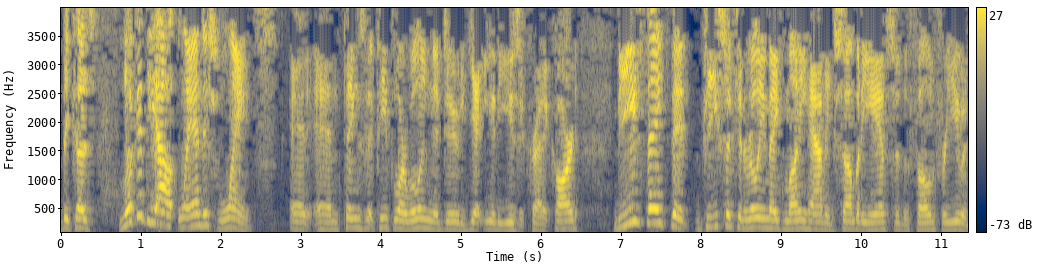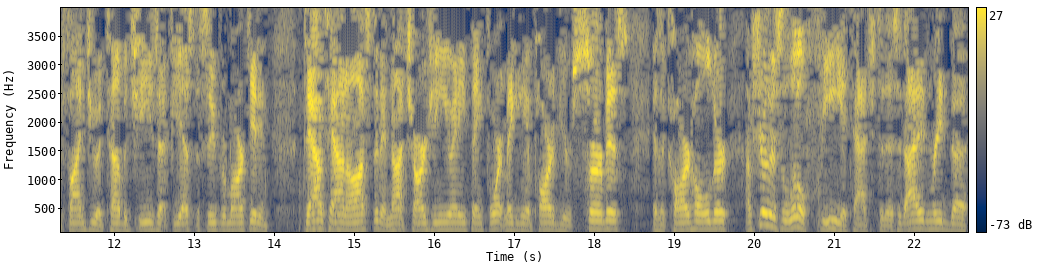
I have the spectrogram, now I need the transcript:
Because look at the outlandish lengths and, and things that people are willing to do to get you to use a credit card. Do you think that Visa can really make money having somebody answer the phone for you and find you a tub of cheese at Fiesta Supermarket in downtown Austin and not charging you anything for it, making it part of your service as a card holder? I'm sure there's a little fee attached to this. I didn't read the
